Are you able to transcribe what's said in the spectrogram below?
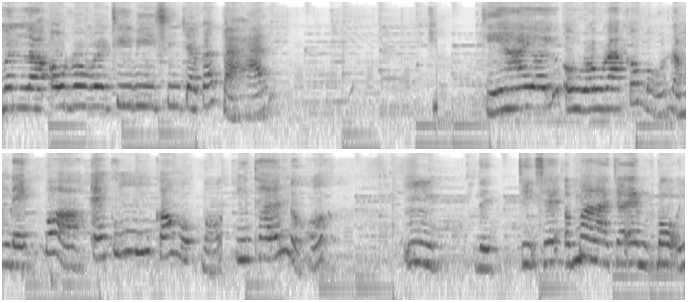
Mình là Aurora TV, xin chào các bạn. Chị hai ơi, Aurora có bộ đầm đẹp quá à. Em cũng muốn có một bộ như thế nữa. Ừ, để chị sẽ ấm la cho em một bộ nha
